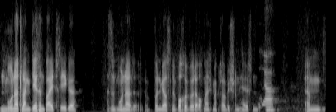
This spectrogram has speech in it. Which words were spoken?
'n Monat lang deren Beiträge. Also 'n Monat, von mir aus 'ne Woche würde auch manchmal, glaube ich, schon helfen. Ja. Ähm,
